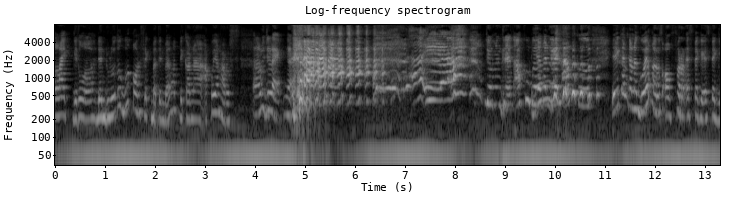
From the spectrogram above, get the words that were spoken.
like gitu loh. Dan dulu tuh gue konflik batin banget di karena aku yang harus karena lu jelek enggak? Ah, iya. Jangan grade aku banget jangan grade aku. Jadi kan karena gue yang harus over SPG SPG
